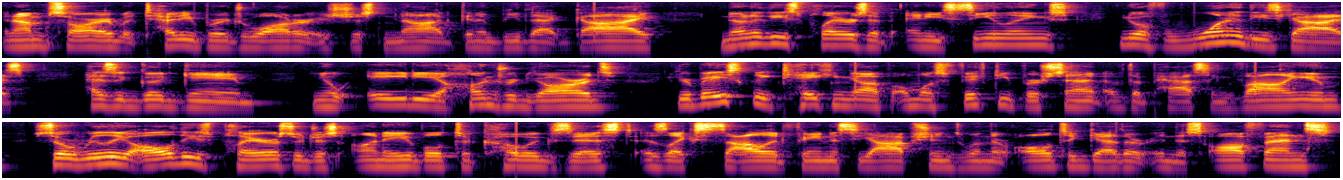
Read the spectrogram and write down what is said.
And I'm sorry, but Teddy Bridgewater is just not going to be that guy. None of these players have any ceilings. You know, if one of these guys has a good game, you know, 80, 100 yards, you're basically taking up almost 50% of the passing volume. So really all these players are just unable to coexist as like solid fantasy options when they're all together in this offense.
